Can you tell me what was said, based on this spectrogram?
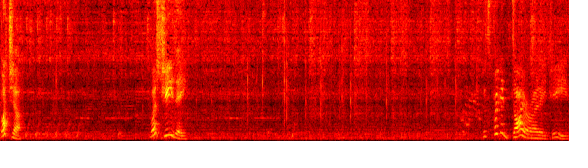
Gotcha. Where's Cheesy? Just freaking die already, jeez.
